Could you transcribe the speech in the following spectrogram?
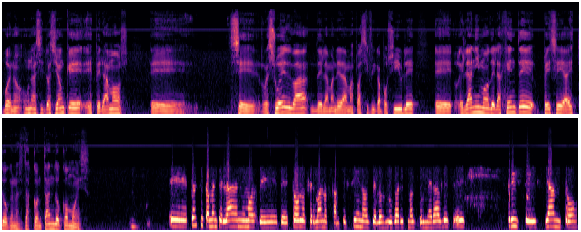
Bueno, una situación que esperamos eh, se resuelva de la manera más pacífica posible. Eh, el ánimo de la gente, pese a esto que nos estás contando, ¿cómo es? Eh, prácticamente el ánimo de, de, todos los hermanos campesinos de los lugares más vulnerables es triste, llanto.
